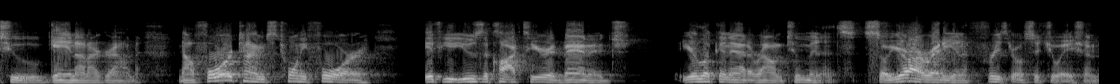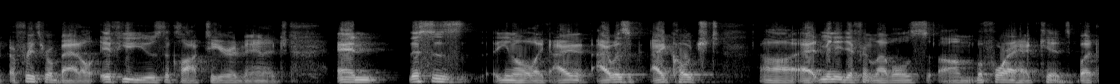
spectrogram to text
to gain on our ground. Now, four times 24, if you use the clock to your advantage, you're looking at around two minutes. So you're already in a free throw situation, a free throw battle, if you use the clock to your advantage. And this is, you know, like I, I was, I coached uh, at many different levels um, before I had kids, but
